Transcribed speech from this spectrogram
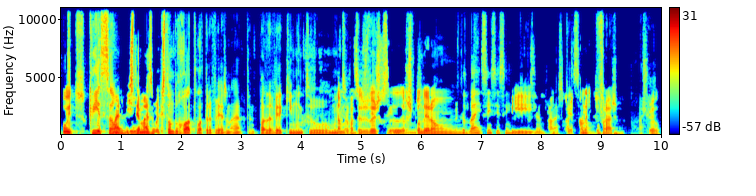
8. Criação. Mas do- isto é mais uma questão do rótulo outra vez, não é? Portanto, pode haver aqui muito. muito... Não, mas vocês os dois responderam. Mas tudo bem, sim, sim, sim. E pronto, Acho que é só- tu frasco? Acho eu.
